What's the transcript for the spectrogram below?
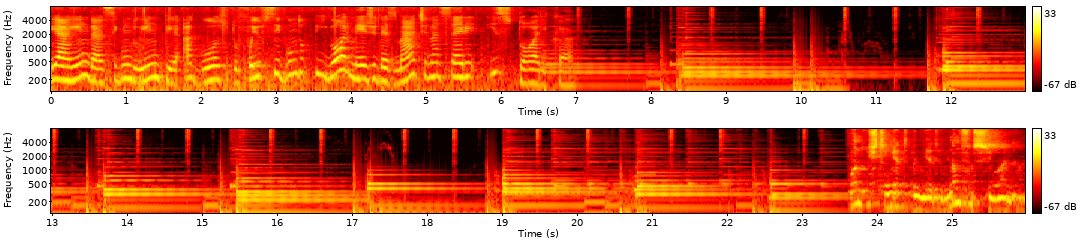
E ainda, segundo o INPE, agosto foi o segundo pior mês de desmate na série histórica. Não funciona,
